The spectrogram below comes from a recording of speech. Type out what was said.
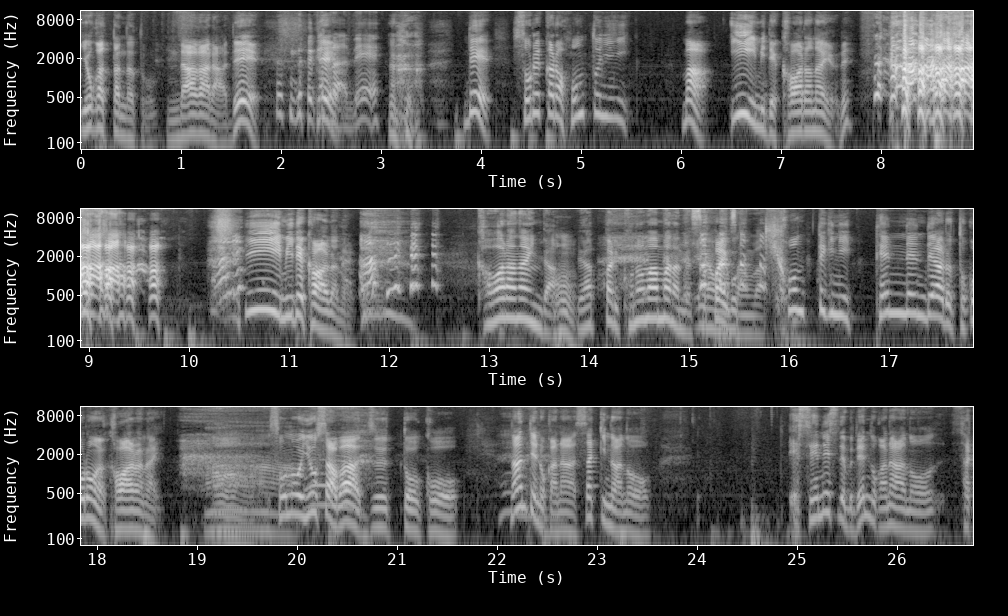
よかったんだと。思うだからで。だからねでそれから本当にまあいい意味で変わらないよね。いい意味で変わらない。変わらないんだ、うん。やっぱりこのまんまなんですねやっぱ基本的に天然であるところが変わらない、その良さはずっとこうなんていうのかな。さっきのあの SNS でも出んのかな？あのさ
